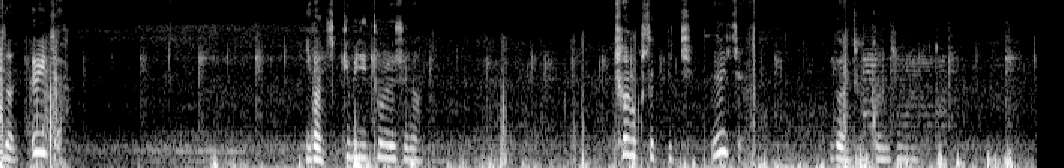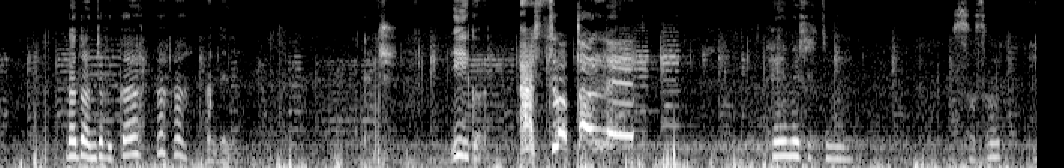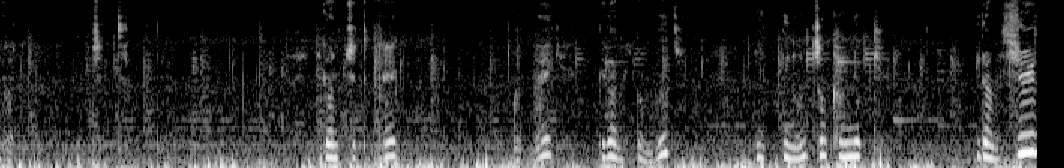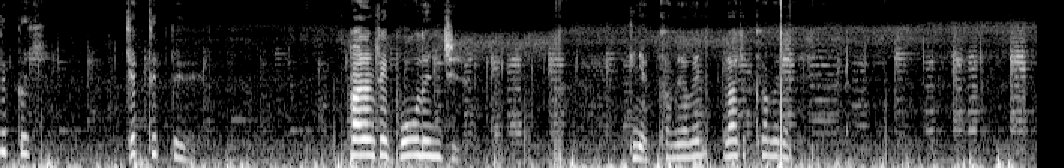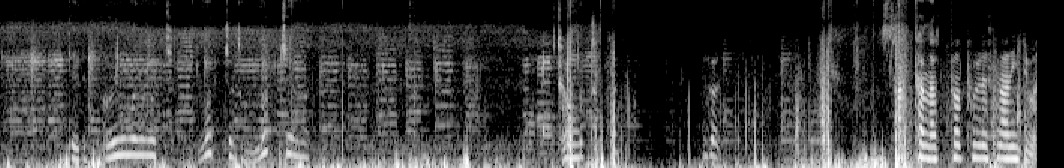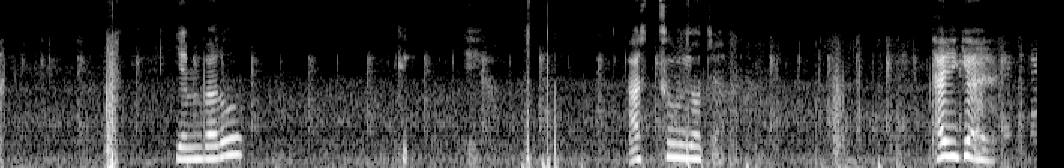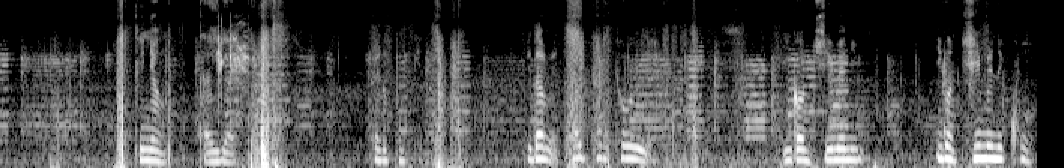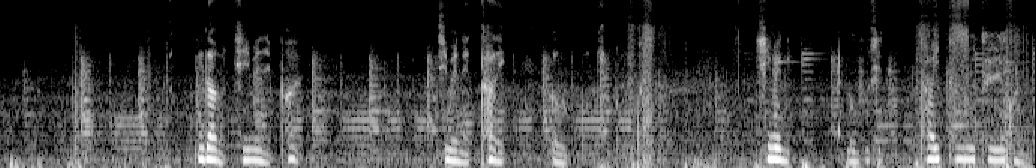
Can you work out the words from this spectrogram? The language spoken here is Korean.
이건 의자. 이건 스키비디 톨렛이랑 초록색 빛이 의자. 이건 누구 건지 모르겠다. 나도 앉아볼까? 하하, 안 되네. 됐지. 이건 아스트로 톨렛! 헤매 시스템이 있어서 이건 제트팩. 이건 날개. 그 다음에 이건 무기. 이 무기는 엄청 강력해. 그 다음에 쉴드까지. 제트팩. 파란색 보렌즈. 그냥 카메라맨, 라즈 카메라맨. 이건 얼마나 멋져. 멋져도 멋져. 처음부터 이건 사타나스터 톨렛은 아니지만 얜 바로 그 얘야. 아스트 여자 달걀 그냥 달걀 핸드폰 그 다음에 타이탄 톨렛 이건 지맨이 이건 지맨의 코. 이 다음에 지맨의 팔. 지맨의 다리. 뭔지 몰라도. 지맨이 로봇이 타이탄으로 달려간다는.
